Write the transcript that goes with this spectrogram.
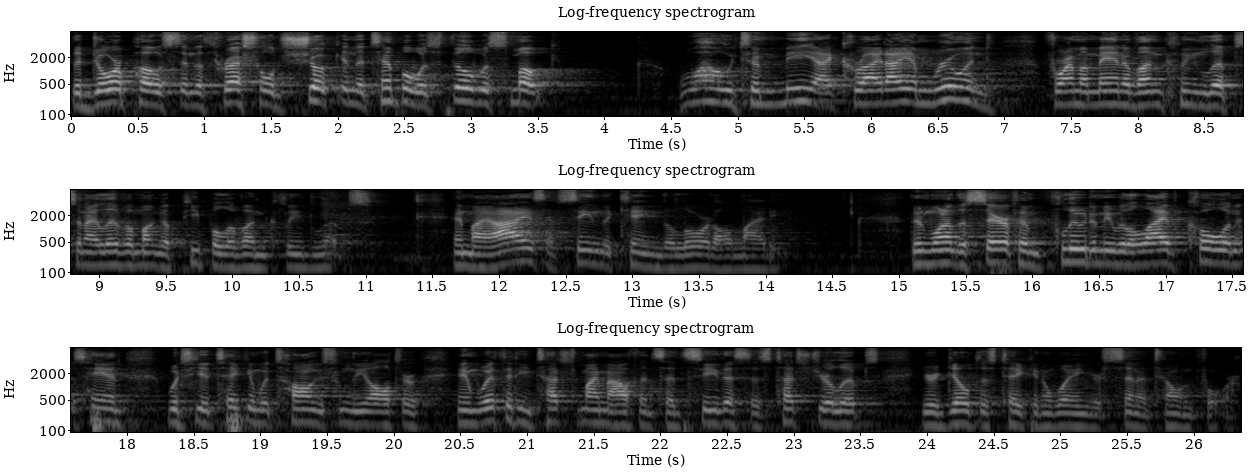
the doorposts and the threshold shook, and the temple was filled with smoke. Woe to me, I cried. I am ruined, for I'm a man of unclean lips, and I live among a people of unclean lips and my eyes have seen the King, the Lord Almighty. Then one of the seraphim flew to me with a live coal in his hand, which he had taken with tongs from the altar. And with it he touched my mouth and said, See, this has touched your lips. Your guilt is taken away and your sin atoned for.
